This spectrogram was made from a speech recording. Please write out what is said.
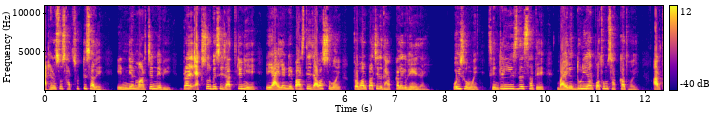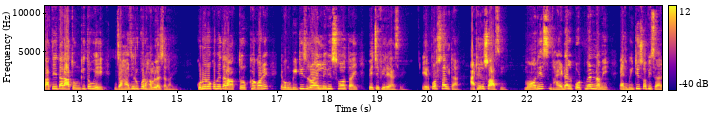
আঠেরোশো সাতষট্টি সালে ইন্ডিয়ান মার্চেন্ট নেভি প্রায় একশোর বেশি যাত্রী নিয়ে এই আইল্যান্ডের পাশ দিয়ে যাওয়ার সময় প্রবাল প্রাচীরে ধাক্কা লেগে ভেঙে যায়। ওই সময় সেন্টিনেলিসদের সাথে বাইরের দুনিয়ার প্রথম সাক্ষাৎ হয় আর তাতেই তারা আতঙ্কিত হয়ে জাহাজের উপর হামলা চালায়। কোনো রকমে তারা আত্মরক্ষা করে এবং ব্রিটিশ রয়্যাল নেভির সহায়তায় বেঁচে ফিরে আসে। এরপর সালটা আঠেরোশো আশি। মরিস ভাইডাল পোর্টম্যান নামে এক ব্রিটিশ অফিসার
